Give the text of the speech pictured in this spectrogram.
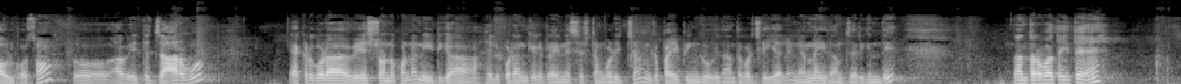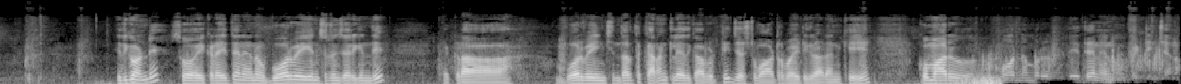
ఆవుల కోసం. సో అవి అయితే జారవు. ఎక్కడ కూడా వేస్ట్ ఉండకుండా నీట్గా వెళ్ళిపోవడానికి ఇక్కడ డ్రైనేజ్ సిస్టమ్ కూడా ఇచ్చాం. ఇంకా పైపింగ్ ఇదంతా కూడా చేయాలి. నిన్న ఇదంతా జరిగింది. దాని తర్వాత అయితే ఇదిగోండి. సో ఇక్కడైతే నేను బోర్ వేయించడం జరిగింది. ఇక్కడ బోర్ వేయించిన తర్వాత కరెంట్ లేదు కాబట్టి జస్ట్ వాటర్ బయటికి రావడానికి కుమారు ఫోన్ నెంబర్ అయితే నేను పెట్టించాను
